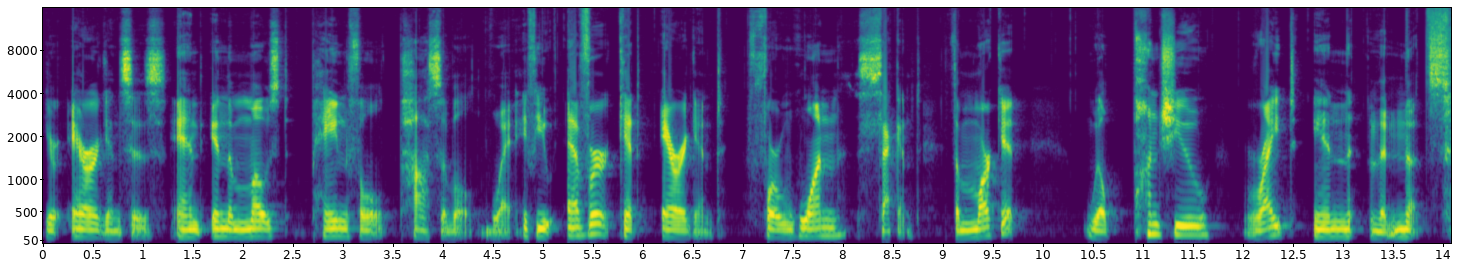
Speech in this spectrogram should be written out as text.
your arrogances and in the most painful possible way. If you ever get arrogant for one second, the market will punch you right in the nuts.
